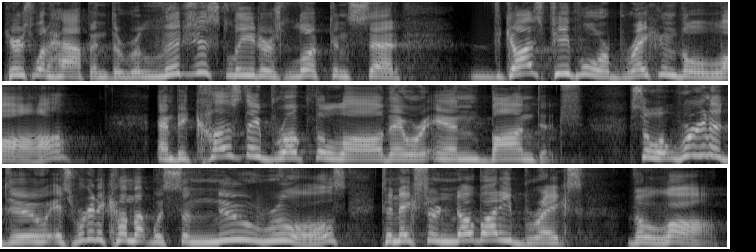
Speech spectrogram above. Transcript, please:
here's what happened. The religious leaders looked and said, God's people were breaking the law, and because they broke the law, they were in bondage. So, what we're gonna do is we're gonna come up with some new rules to make sure nobody breaks the law.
